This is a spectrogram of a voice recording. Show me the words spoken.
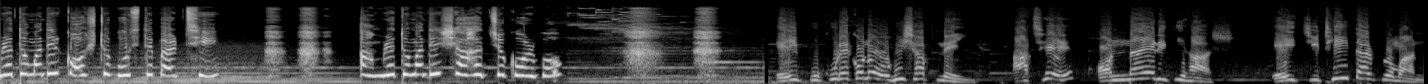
আমরা তোমাদের কষ্ট বুঝতে পারছি। আমরা তোমাদের সাহায্য করব। এই পুকুরে কোনো অভিশাপ নেই। আছে অন্যায়ের ইতিহাস। এই চিঠিই তার প্রমাণ।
